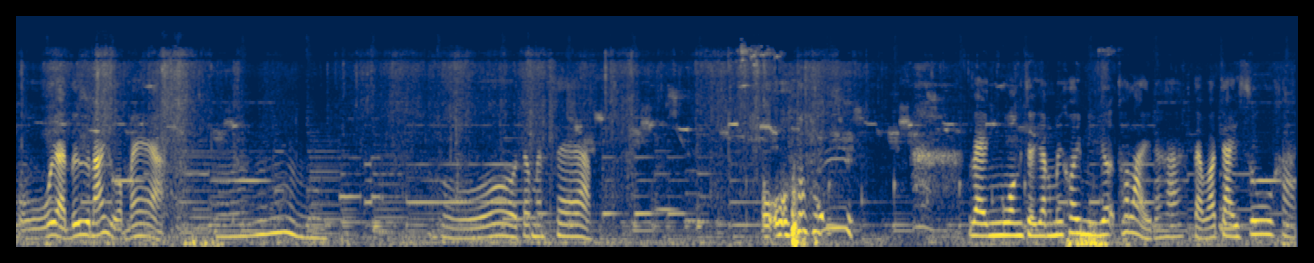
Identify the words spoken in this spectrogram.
โอ้อย่าดื้อนะอยู่กับแม่อะอืมโอ้โหจังมันแซบโอ้โหแรงงวงจะยังไม่ค่อยมีเยอะเท่าไหร่นะคะ แต่ว่าใจสู้ค่ะ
